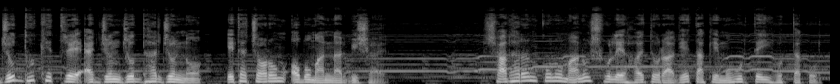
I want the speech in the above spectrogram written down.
যুদ্ধক্ষেত্রে একজন যোদ্ধার জন্য এটা চরম অবমাননার বিষয়। সাধারণ কোনো মানুষ হলে হয়তো রাগে তাকে মুহূর্তেই হত্যা করত।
